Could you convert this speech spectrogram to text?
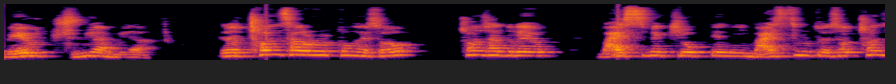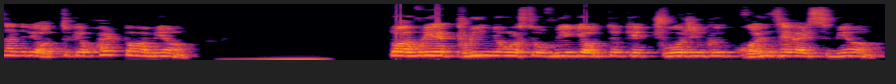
매우 중요합니다. 그래서 천사를 통해서 천사들의 말씀에 기록된 이 말씀을 통해서 천사들이 어떻게 활동하며 또한 우리의 불인용으로서 우리에게 어떻게 주어진 그 권세가 있으며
